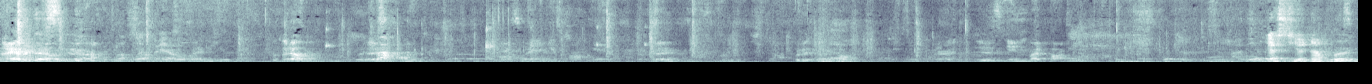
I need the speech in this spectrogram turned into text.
I have it down. Yeah. Flip it over. Okay. Okay. Put it. All right. It is in my pocket. Guess your number.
